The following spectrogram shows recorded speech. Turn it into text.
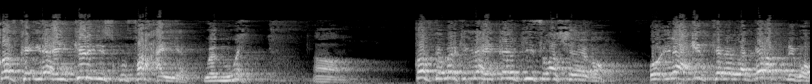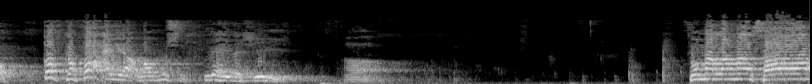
qofka ilaahay keligiis ku farxaya waa muwaxid qofka marka ilaahay qayrkiis la sheego oo ilaah cid kale la garab dhigo qofka farxaya waa mushrik. Ilaahay baa sheegaya uma lamaa saara.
